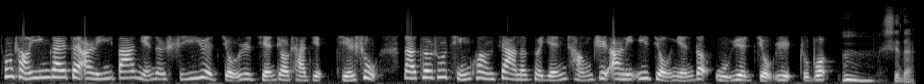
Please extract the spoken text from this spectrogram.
通常应该在二零一八年的十一月九日前调查结结束。那特殊情况下呢，可延长至二零一九年的五月九日。主播，嗯，是的。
